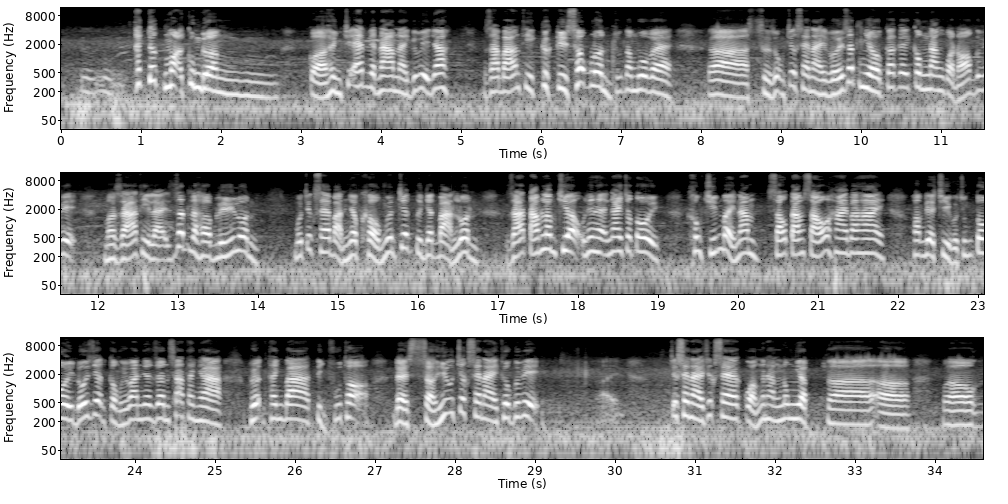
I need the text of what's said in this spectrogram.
thách thức mọi cung đường của hình chữ S Việt Nam này quý vị nhá. Giá bán thì cực kỳ sốc luôn. Chúng ta mua về à, sử dụng chiếc xe này với rất nhiều các cái công năng của nó quý vị. Mà giá thì lại rất là hợp lý luôn. Một chiếc xe bản nhập khẩu nguyên chiếc từ Nhật Bản luôn. Giá 85 triệu liên hệ ngay cho tôi. 0975 686 232 Hoặc địa chỉ của chúng tôi đối diện cổng ủy ban nhân dân xã Thanh Hà Huyện Thanh Ba, tỉnh Phú Thọ Để sở hữu chiếc xe này thưa quý vị. Đấy. Chiếc xe này chiếc xe của ngân hàng nông nghiệp uh, ở uh,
